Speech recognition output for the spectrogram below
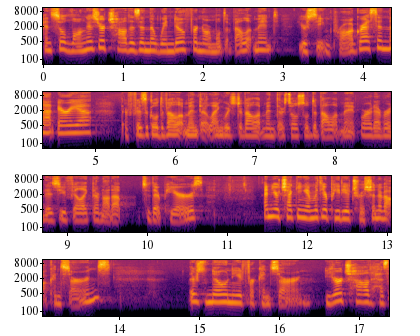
And so long as your child is in the window for normal development, you're seeing progress in that area their physical development, their language development, their social development, whatever it is you feel like they're not up to their peers. And you're checking in with your pediatrician about concerns there's no need for concern. Your child has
